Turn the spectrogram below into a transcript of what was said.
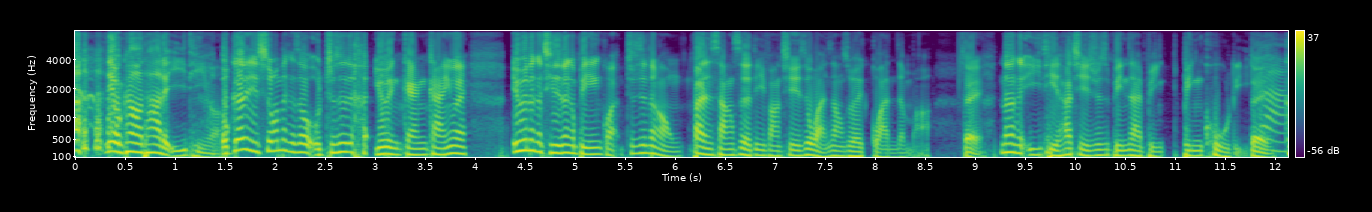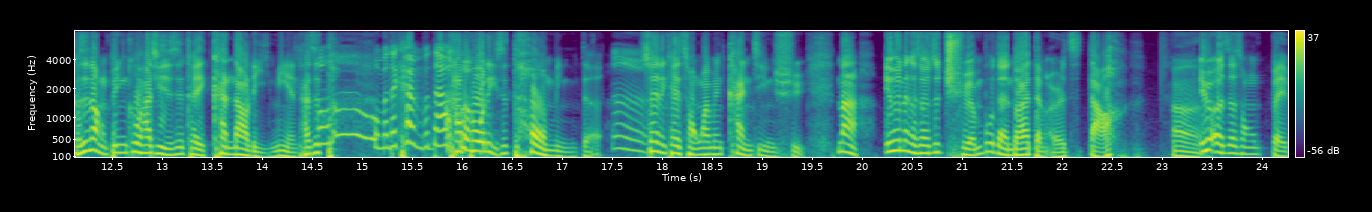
你有看到他的遗体吗？我跟你说，那个时候我就是很有点尴尬，因为因为那个其实那个殡仪馆就是那种办丧事的地方，其实是晚上是会关的嘛。对，那那个遗体它其实就是冰在冰冰库里。对啊可是那种冰库它其实是可以看到里面，它是、哦我们都看不到。它玻璃是透明的，嗯，所以你可以从外面看进去。那因为那个时候是全部的人都在等儿子到，嗯，因为儿子从北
